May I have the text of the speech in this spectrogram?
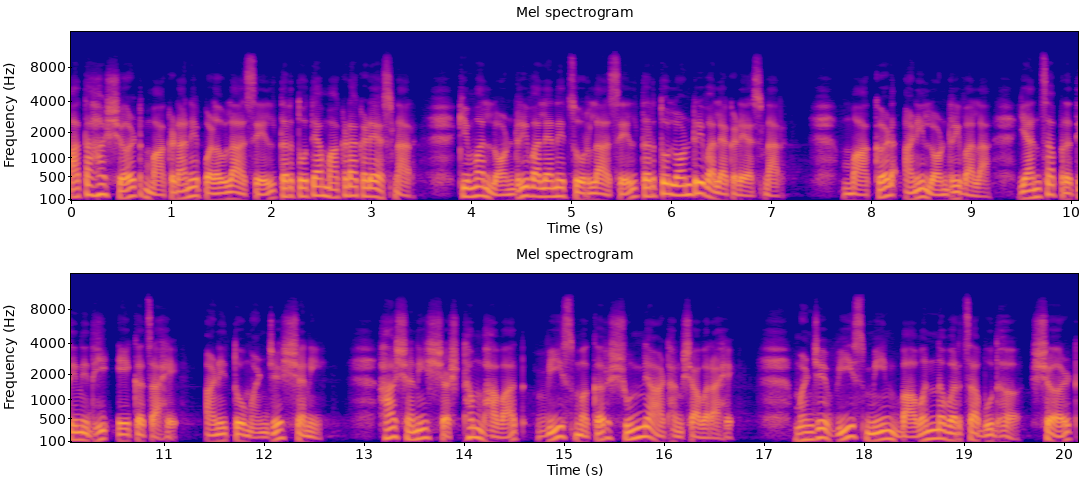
आता हा शर्ट माकडाने पळवला असेल तर तो त्या माकडाकडे असणार. किंवा लॉन्ड्रीवाल्याने चोरला असेल तर तो लॉन्ड्रीवाल्याकडे असणार. माकड आणि लॉन्ड्रीवाला यांचा प्रतिनिधी एकच आहे आणि तो म्हणजे शनी. हा शनी षष्ठम भावात वीस मकर शून्य आठ अंशावर आहे. म्हणजे वीस मीन बावन्न वरचा बुध शर्ट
